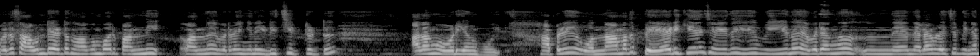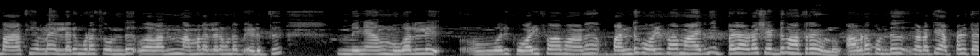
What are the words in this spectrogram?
ഒരു സൗണ്ട് കേട്ട് നോക്കുമ്പോൾ ഒരു പന്നി വന്ന് ഇവരുടെ ഇങ്ങനെ ഇടിച്ചിട്ടിട്ട് അതങ്ങ് ഓടിയങ്ങ് പോയി. അപ്പോൾ ഒന്നാമത് പേടിക്കുകയും ചെയ്ത് ഈ വീണ് ഇവരങ്ങ് നിലവിളിച്ച് പിന്നെ ബാക്കിയുള്ള എല്ലാവരും കൂടെ കൊണ്ട് വന്ന് നമ്മളെല്ലാവരും കൂടെ എടുത്ത് പിന്നെ അങ്ങ് മുകളിൽ ഒരു കോഴി ഫാമാണ് പണ്ട് കോഴി ഫാം ആയിരുന്നു ഇപ്പോഴവിടെ ഷെഡ് മാത്രമേ ഉള്ളൂ. അവിടെ കൊണ്ട് കിടത്തി അപ്പോഴത്തെ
